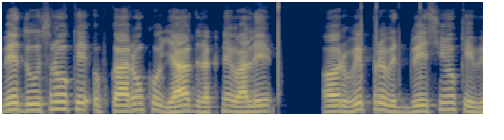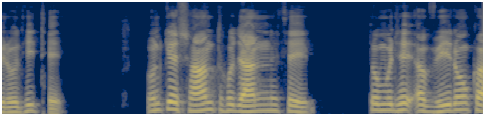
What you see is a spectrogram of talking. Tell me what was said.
वे दूसरों के उपकारों को याद रखने वाले और विप्र विद्वेषियों के विरोधी थे। उनके शांत हो जाने से तो मुझे अब वीरों का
